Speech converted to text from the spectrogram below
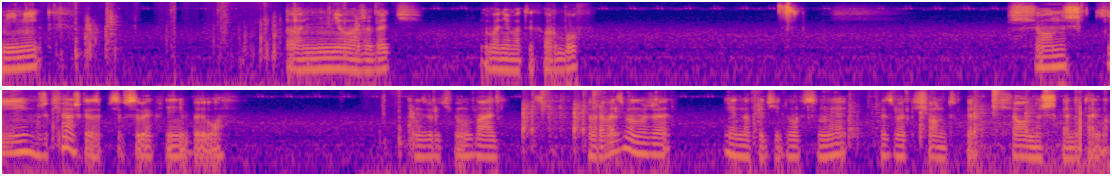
Mimik. To nie może być. Bo nie ma tych orbów. Książki. Może książkę zapisał sobie, jak mnie nie było. Nie zwróciłem uwagi. Dobra, wezmę może jedno kadzidło w sumie. Wezmę książkę, książkę do tego.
